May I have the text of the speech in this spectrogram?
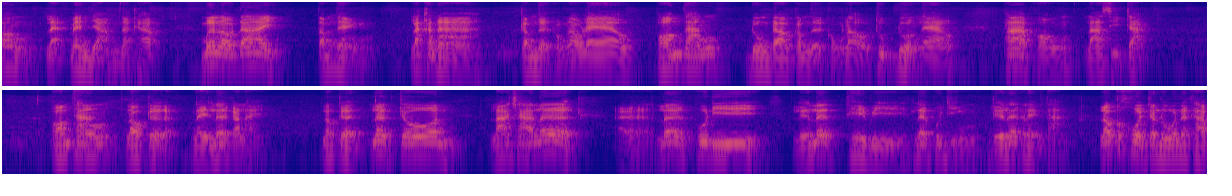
ต้องและแม่นยำนะครับ เมื่อเราได้ตำแหน่งลัคนากำเนิดของเราแล้ว พร้อมทั้งดวงดาวกำเนิดของเราทุกดวงแล้ว ภาพของราศีจักรพร้อมทั้งเราเกิดในเลิกอะไร เราเกิดเลิกโจร ราชาเลิกเเลิกผู้ดี หรือเลิกเทวี เลิกผู้หญิง หรือเลิกอะไรต่างเราก็ควรจะรู้นะครับ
